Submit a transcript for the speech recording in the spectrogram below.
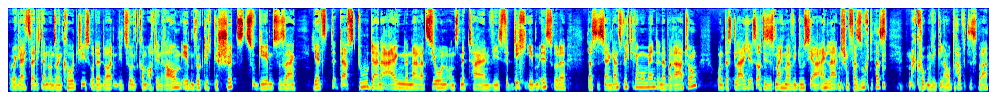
aber gleichzeitig dann unseren Coaches oder Leuten, die zu uns kommen, auch den Raum eben wirklich geschützt zu geben, zu sagen, jetzt darfst du deine eigene Narration uns mitteilen, wie es für dich eben ist oder das ist ja ein ganz wichtiger Moment in der Beratung. Und das Gleiche ist auch dieses manchmal, wie du es ja einleitend schon versucht hast, mal gucken, wie glaubhaft es war,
